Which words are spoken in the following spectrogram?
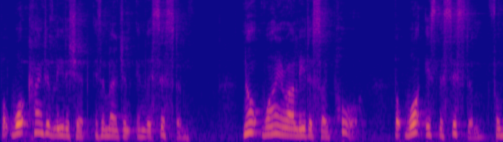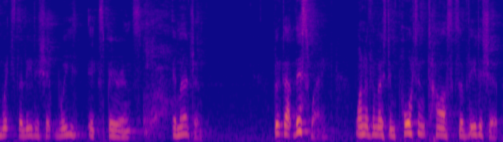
but what kind of leadership is emergent in this system? Not why are our leaders so poor, but what is the system from which the leadership we experience emergent? Looked at this way, one of the most important tasks of leadership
